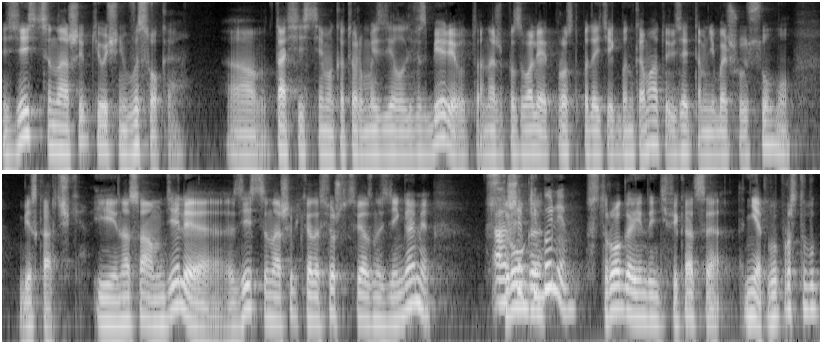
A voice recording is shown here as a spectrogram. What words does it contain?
здесь цена ошибки очень высокая. А, та система, которую мы сделали в Сбере, вот она же позволяет просто подойти к банкомату и взять там небольшую сумму, без карточки. И на самом деле здесь цена ошибки, когда все, что связано с деньгами, а ошибки были? Строгая идентификация. Нет, вы просто, вы,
